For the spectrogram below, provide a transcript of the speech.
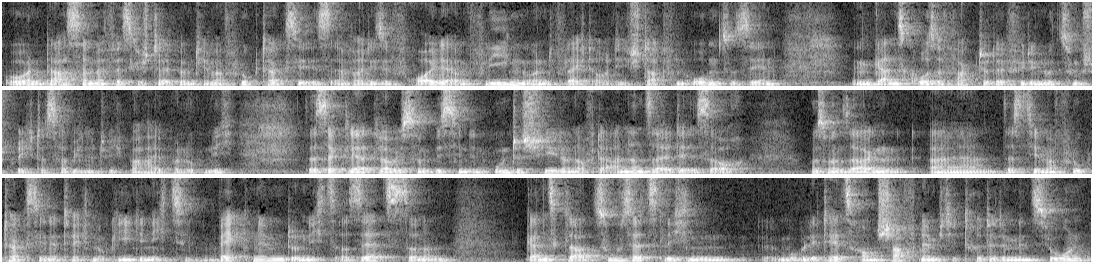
Und das haben wir festgestellt beim Thema Flugtaxi, ist einfach diese Freude am Fliegen und vielleicht auch die Stadt von oben zu sehen, ein ganz großer Faktor, der für die Nutzung spricht. Das habe ich natürlich bei Hyperloop nicht. Das erklärt, glaube ich, so ein bisschen den Unterschied. Und auf der anderen Seite ist auch muss man sagen, äh, das Thema Flugtaxi eine Technologie, die nichts wegnimmt und nichts ersetzt, sondern ganz klar zusätzlichen Mobilitätsraum schafft, nämlich die dritte Dimension,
